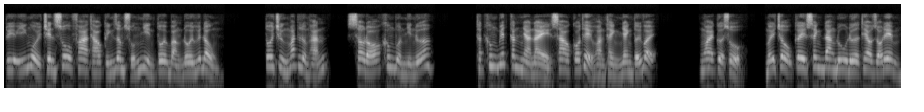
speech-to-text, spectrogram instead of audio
tùy ý ngồi trên sofa tháo kính dâm xuống nhìn tôi bằng đôi huyết đồng. Tôi chừng mắt lườm hắn, sau đó không buồn nhìn nữa. Thật không biết căn nhà này sao có thể hoàn thành nhanh tới vậy. Ngoài cửa sổ, mấy chậu cây xanh đang đu đưa theo gió đêm.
